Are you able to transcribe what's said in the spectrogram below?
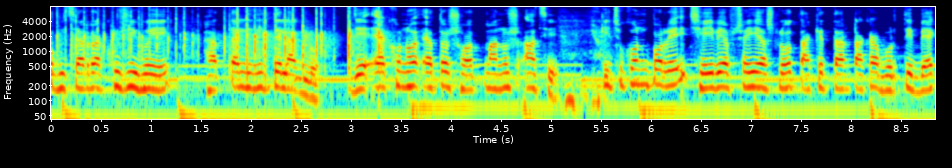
অফিসাররা খুশি হয়ে হাততালি দিতে লাগল যে এখনও এত সৎ মানুষ আছে। কিছুক্ষণ পরে সেই ব্যবসায়ী আসলো, তাকে তার টাকা ভর্তি ব্যাগ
